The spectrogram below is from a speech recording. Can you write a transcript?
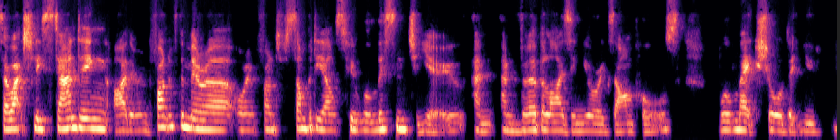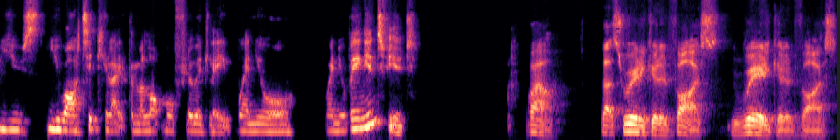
so actually standing either in front of the mirror or in front of somebody else who will listen to you and, and verbalizing your examples will make sure that you you you articulate them a lot more fluidly when you're when you're being interviewed. wow. That's really good advice. Really good advice.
